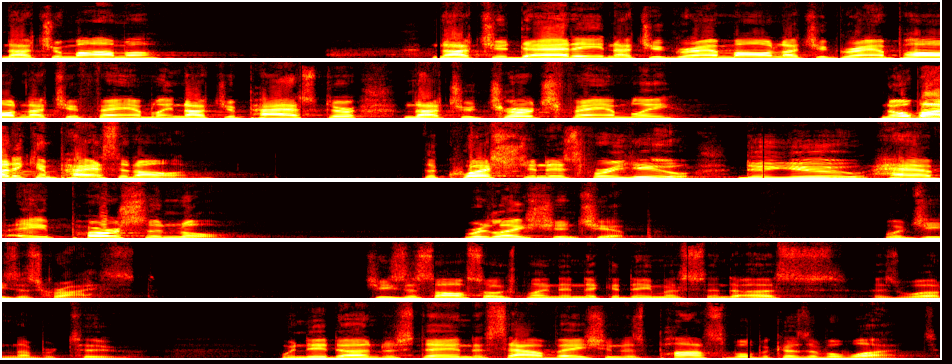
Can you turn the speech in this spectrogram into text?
Not your mama, not your daddy, not your grandma, not your grandpa, not your family, not your pastor, not your church family. Nobody can pass it on. The question is for you do you have a personal relationship with Jesus Christ. Jesus also explained to Nicodemus and to us as well, number two. We need to understand that salvation is possible because of a what?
